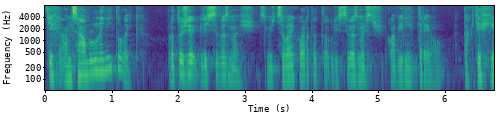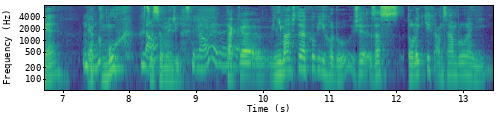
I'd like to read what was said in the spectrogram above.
těch ansámblů není tolik. Protože když si vezmeš smyčcové kvarteto, když si vezmeš klavírní trio, tak těch je mm-hmm. jak much, chce no. se mi říct. No, je, tak je. Eh, vnímáš to jako výhodu, že zas tolik těch ansámblů není?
